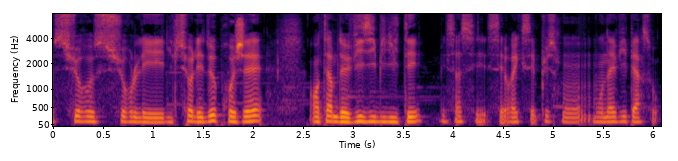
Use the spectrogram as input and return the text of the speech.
sur, sur, les, sur les deux projets en termes de visibilité. Mais ça, c'est vrai que c'est plus mon, mon avis perso.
